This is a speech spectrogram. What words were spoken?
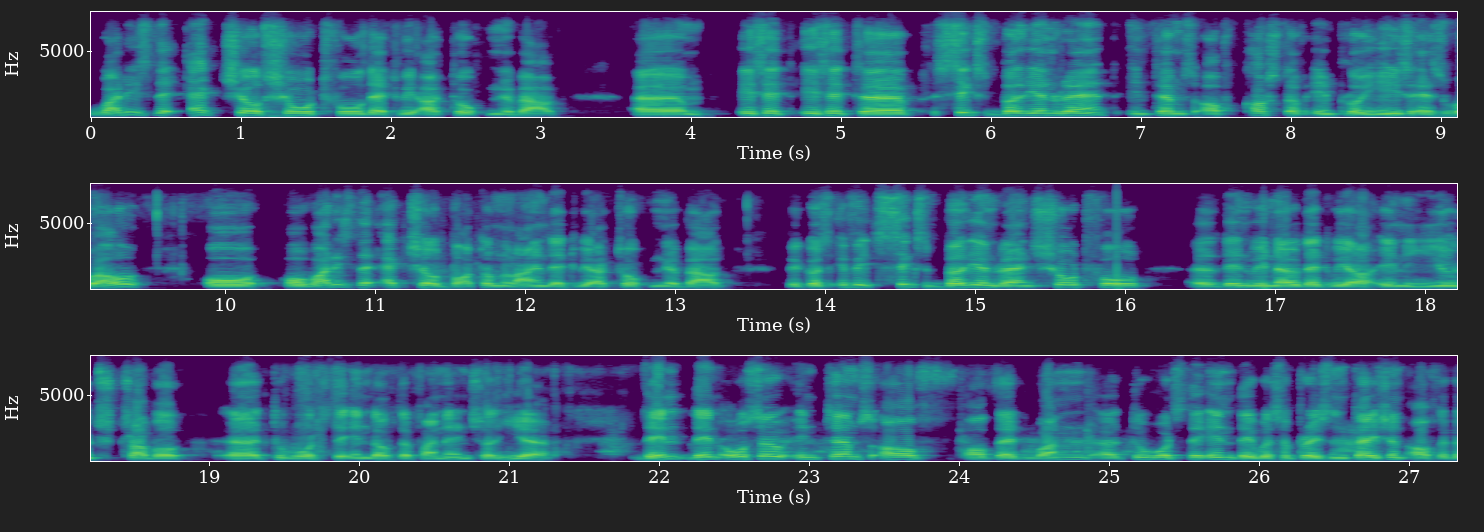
what is the actual shortfall that we are talking about. Um, is it is it uh, six billion rand in terms of cost of employees as well? or or what is the actual bottom line that we are talking about? Because if it's six billion rand shortfall, uh, then we know that we are in huge trouble uh, towards the end of the financial year. Then, then also in terms of of that one uh, towards the end, there was a presentation of the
